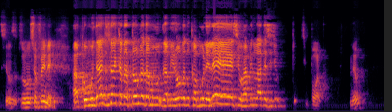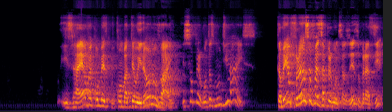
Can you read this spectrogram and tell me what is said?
senão as pessoas vão se ofender. A comunidade judaica da Tonga, da, da Mironga, do Cabulelê, se o rabino lá decidiu. O que se importa? Entendeu? Israel vai combater o Irão ou não vai? Isso são perguntas mundiais. Também a França faz essa pergunta, às vezes o Brasil.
